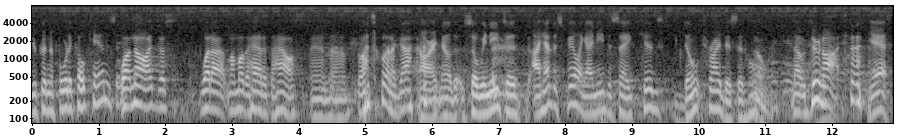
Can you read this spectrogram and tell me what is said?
you couldn't afford a Coke can, is? Well, no, I just, what I, my mother had at the house, and uh, so that's what I got. All right, now, the, so we need to, I have this feeling I need to say, kids, don't try this at home. No, no do not. Yes,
